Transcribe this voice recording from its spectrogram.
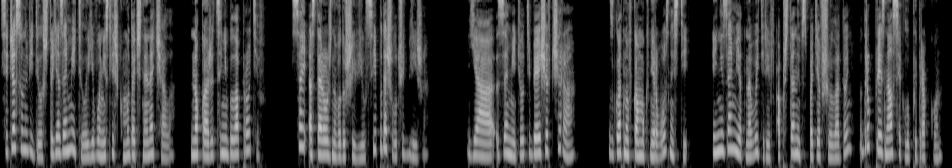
Сейчас он видел, что я заметила его не слишком удачное начало, но, кажется, не была против. Сай осторожно воодушевился и подошел чуть ближе. «Я заметил тебя еще вчера». Сглотнув комок нервозности и незаметно вытерев об штаны вспотевшую ладонь, вдруг признался глупый дракон.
